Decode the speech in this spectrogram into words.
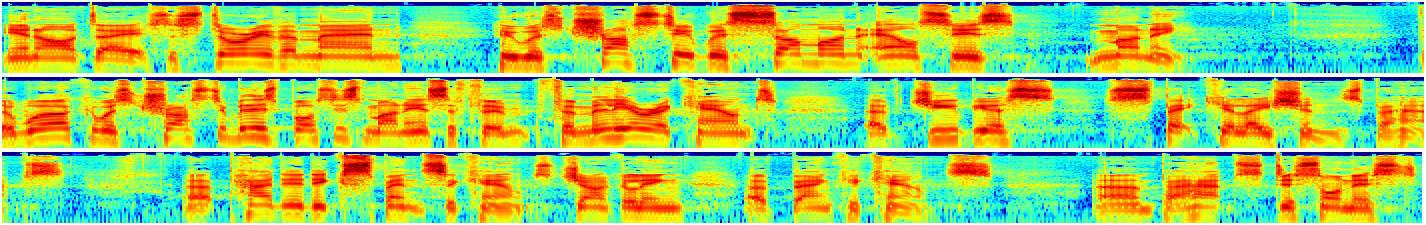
in our day. It's the story of a man who was trusted with someone else's money. The worker was trusted with his boss's money. It's a fam- familiar account of dubious speculations, perhaps. Uh, padded expense accounts, juggling of bank accounts, um, perhaps dishonest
